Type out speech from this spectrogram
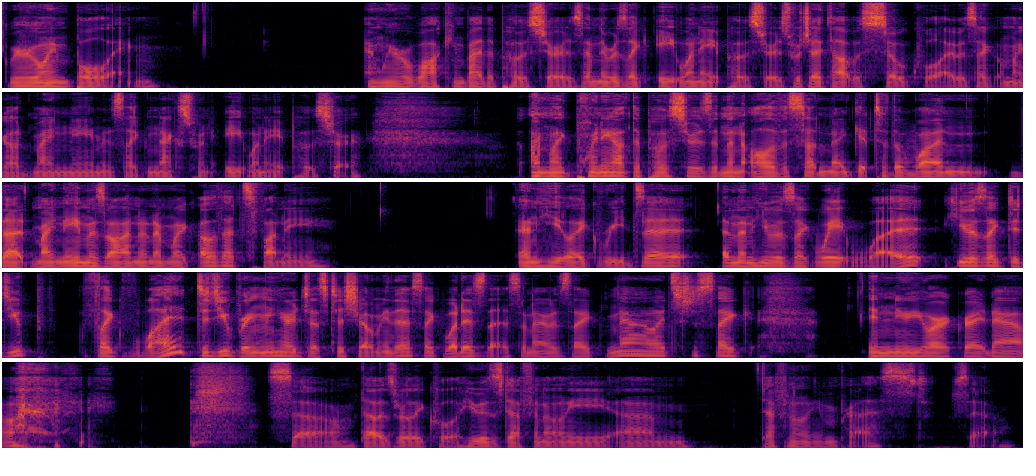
we were going bowling and we were walking by the posters and there was like 818 posters which i thought was so cool i was like oh my god my name is like next to an 818 poster i'm like pointing out the posters and then all of a sudden i get to the one that my name is on and i'm like oh that's funny and he like reads it and then he was like wait what he was like did you like what did you bring me here just to show me this like what is this and i was like no it's just like in new york right now So that was really cool. He was definitely um, definitely impressed. So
